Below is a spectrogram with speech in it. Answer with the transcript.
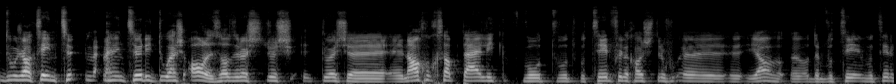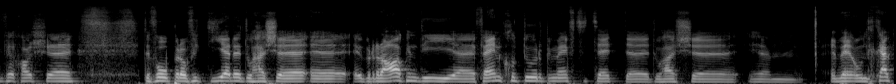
du hast auch gesehen, in Zürich, du hast alles. Also, du hast, du hast, du hast äh, eine Nachwuchsabteilung, wo, wo, wo sehr viel kannst äh, äh ja, oder wo sehr, wo sehr viel kannst äh, davon profitieren. Du hast äh, äh überragende äh, Fankultur beim FCZ. Äh, du hast ähm, und ich glaube,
